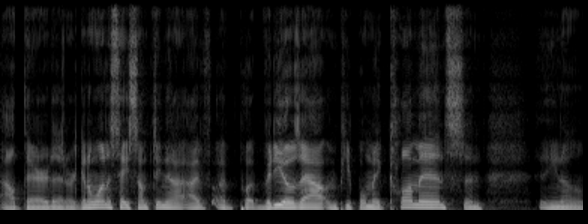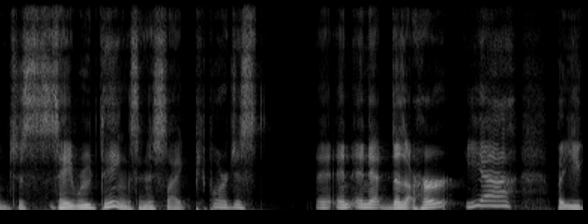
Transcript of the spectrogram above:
out there that are going to want to say something I've, I've put videos out and people make comments and you know just say rude things and it's like people are just and and that does it hurt yeah but you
